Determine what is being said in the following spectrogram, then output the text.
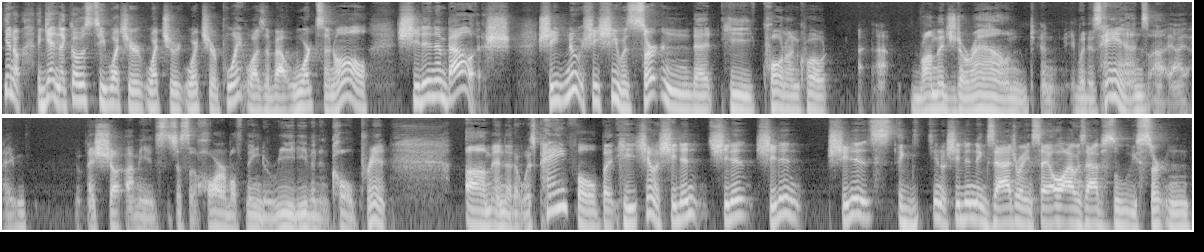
you know, again, that goes to what your what your what your point was about warts and all. She didn't embellish. She knew she she was certain that he quote unquote uh, rummaged around and with his hands. I I, I, I shut. I mean, it's just a horrible thing to read, even in cold print. Um, and that it was painful, but he, you know, she didn't, she didn't, she didn't, she didn't, you know, she didn't exaggerate and say, "Oh, I was absolutely certain,"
